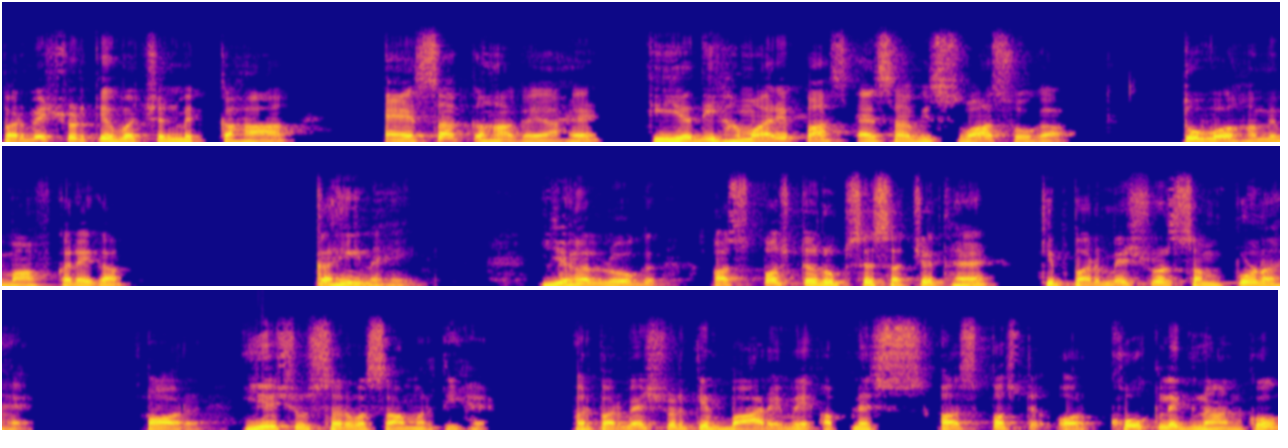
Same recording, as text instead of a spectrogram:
परमेश्वर के वचन में कहा, ऐसा कहा गया है कि यदि हमारे पास ऐसा विश्वास होगा तो वह हमें माफ़ करेगा। कहीं नहीं, यह लोग अस्पष्ट रूप से सचेत हैं कि परमेश्वर संपूर्ण है और यीशु सर्वसामर्थी है। और परमेश्वर के बारे में अपने अस्पष्ट और खोखले ज्ञान को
